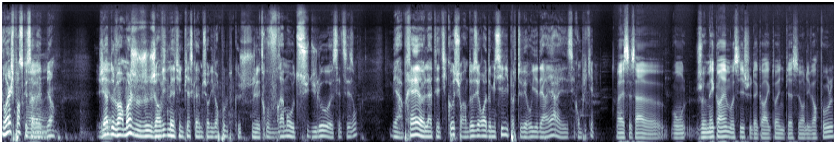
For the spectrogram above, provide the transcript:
Ouais, je pense que ça Ouais, va être bien. J'ai hâte de le voir. Moi, j'ai envie de mettre une pièce quand même sur Liverpool parce que je les trouve vraiment au-dessus du lot euh, cette saison. Mais après, euh, l'Atlético, sur un 2-0 à domicile, ils peuvent te verrouiller derrière et c'est compliqué. Ouais, c'est ça. euh, bon, je mets quand même aussi, je suis d'accord avec toi, une pièce sur Liverpool.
